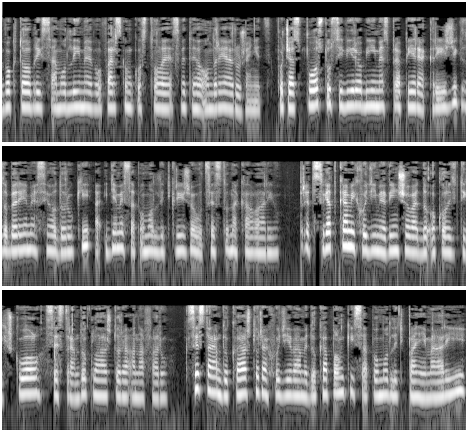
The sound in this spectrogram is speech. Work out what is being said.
V októbri sa modlíme vo farskom kostole svätého Ondreja Ruženec. Počas pôstu si vyrobíme z papiera krížik, zoberieme si ho do ruky a ideme sa pomodliť krížovú cestu na Kalváriu. Pred sviatkami chodíme vinšovať do okolitých škôl, sestram do kláštora a na faru. K sestrám do kláštora chodievame do kaplnky sa pomodliť k Pane Márii,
